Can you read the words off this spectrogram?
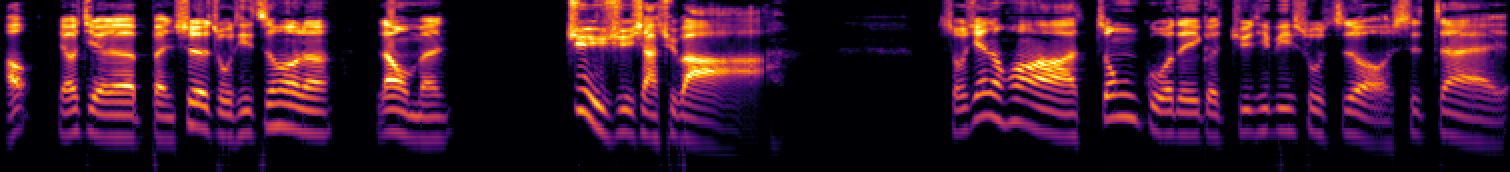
好，了解了本次的主题之后呢，让我们继续下去吧。首先的话，中国的一个 GDP 数字哦，是在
